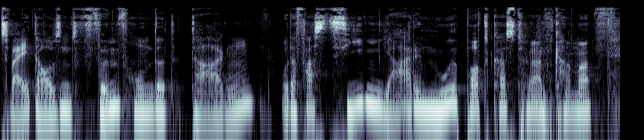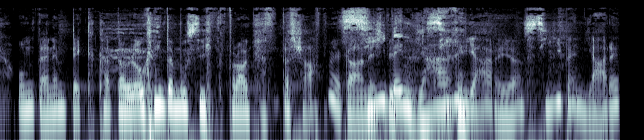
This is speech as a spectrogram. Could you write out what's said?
2500 Tagen oder fast sieben Jahre nur Podcast hören kann man, um deinen Backkatalog in der Musik braucht. Das schafft man ja gar sieben nicht. Sieben Jahre? Sieben Jahre, ja. Sieben Jahre.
